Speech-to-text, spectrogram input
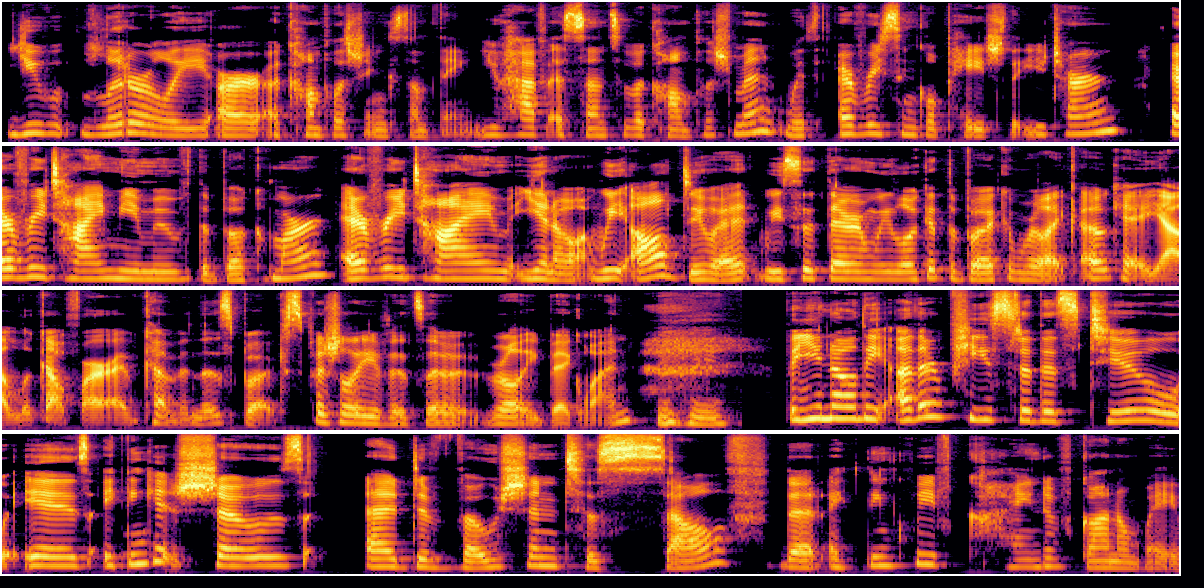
you literally are accomplishing something. You have a sense of accomplishment with every single page that you turn. Every time you move the bookmark, every time, you know, we all do it. We sit there and we look at the book and we're like, okay, yeah, look how far I've come in this book, especially if it's a really big one. Mm-hmm. But you know, the other piece to this too is I think it shows a devotion to self that I think we've kind of gone away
